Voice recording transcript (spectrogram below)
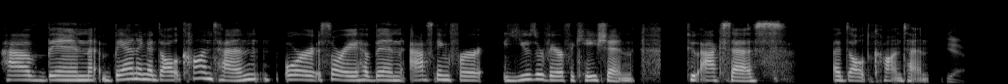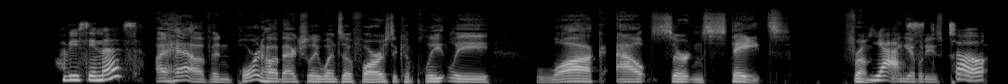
have been banning adult content or sorry have been asking for user verification to access adult content. Yeah. Have you seen this? I have, and Pornhub actually went so far as to completely lock out certain states from Yes. being able to use So- Pornhub.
